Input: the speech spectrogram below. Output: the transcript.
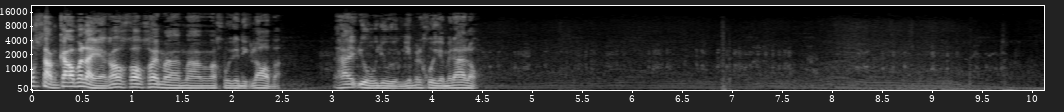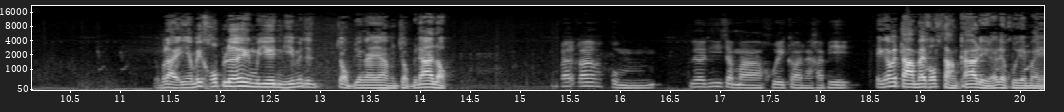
รบสามเก้าเมื่อไหร่อะก็ก็ค่อยมามามาคุยกันอีกรอบอะถ้าอยู่อยู่อย่างนี้มันคุยกันไม่ได้หรอก เมื่อไหร่ยังไม่ครบเลยยังมายืนอย่างนี้มันจะจบยังไงอะมันจบไม่ได้หรอก ก็ก็ผมเลือกที่จะมาคุยก่อนนะครับพี่ เองก็ไปตามไปครบสามเก้าดิแล้วเดี๋ยวคุยกันใหม่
